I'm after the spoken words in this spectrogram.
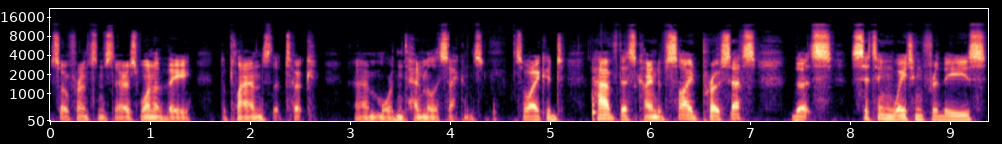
So for instance, there's one of the, the plans that took um, more than 10 milliseconds. So I could have this kind of side process that's sitting waiting for these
